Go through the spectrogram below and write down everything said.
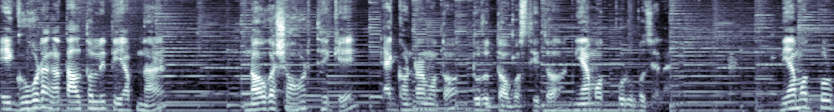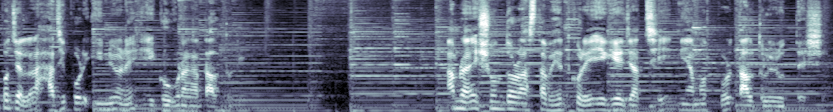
এই ঘুঘুডাঙ্গা তালতল্লিতেই আপনার নওগাঁ শহর থেকে এক ঘণ্টার মতো দূরত্বে অবস্থিত নিয়ামতপুর উপজেলায়। নিয়ামতপুর উপজেলার হাজিপুর ইউনিয়নে এই গোগুরাঙ্গা তালতলি। আমরা এই সুন্দর রাস্তা ভেদ করে এগিয়ে যাচ্ছি নিয়ামতপুর তালতলির উদ্দেশ্যে।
